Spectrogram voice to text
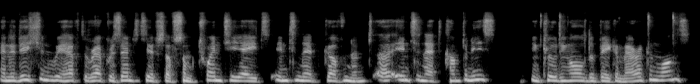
In addition, we have the representatives of some 28 internet government uh, internet companies, including all the big American ones,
